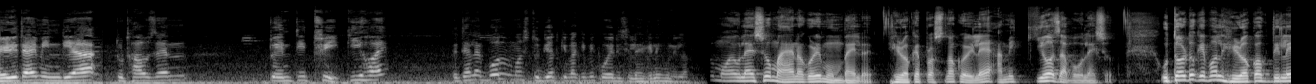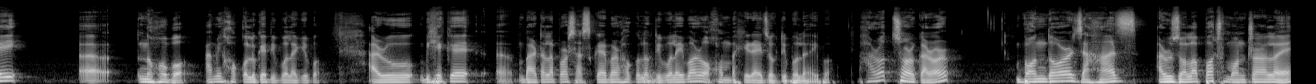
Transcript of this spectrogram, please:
maritime India two thousand twenty three কি হয়? তেতিয়াহ'লে ব'ল মই ষ্টুডিঅ'ত কিবা কিবি কৈ দিছিলোঁ সেইখিনি শুনি লওঁ মই ওলাইছোঁ মায়ানগৰী মুম্বাইলৈ। হীৰকে প্ৰশ্ন কৰিলে আমি কিয় যাব ওলাইছোঁ? উত্তৰটো কেৱল হীৰকক দিলেই নহ'ব। আমি সকলোকে দিব লাগিব। আৰু বিশেষকৈ বাৰ্তালাপৰ ছাবস্ক্ৰাইবাৰসকলক দিব লাগিব আৰু অসমবাসী ৰাইজক দিব লাগিব। ভাৰত চৰকাৰৰ বন্দৰ জাহাজ আৰু জলপথ মন্ত্ৰালয়ে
